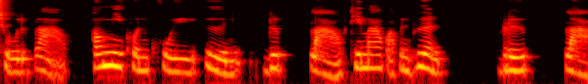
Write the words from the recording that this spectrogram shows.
ชู้หรือเปล่า เขามีคนคุยอื่นหรือ เปล่าที่มากกว่าเพื่อนๆ หรือเปล่า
